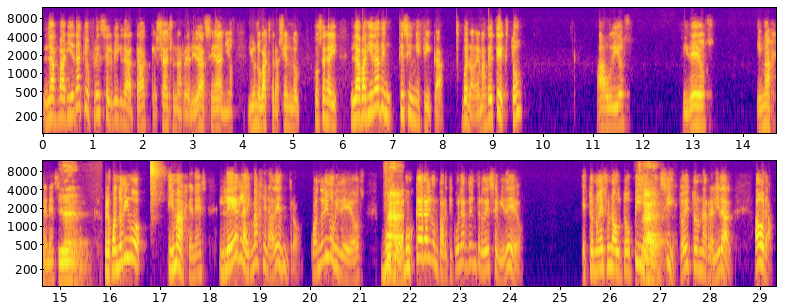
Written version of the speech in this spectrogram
La variedad que ofrece el Big Data, que ya es una realidad hace años, y uno va extrayendo cosas de ahí, la variedad en qué significa? Bueno, además de texto, audios, videos, imágenes. Pero cuando digo imágenes, leer la imagen adentro. Cuando digo videos, buscar algo en particular dentro de ese video. Esto no es una utopía, insisto, esto es una realidad. Ahora,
